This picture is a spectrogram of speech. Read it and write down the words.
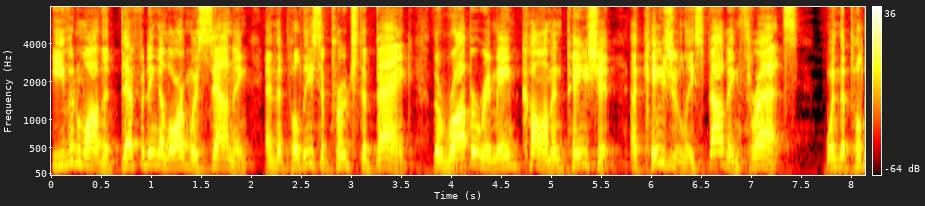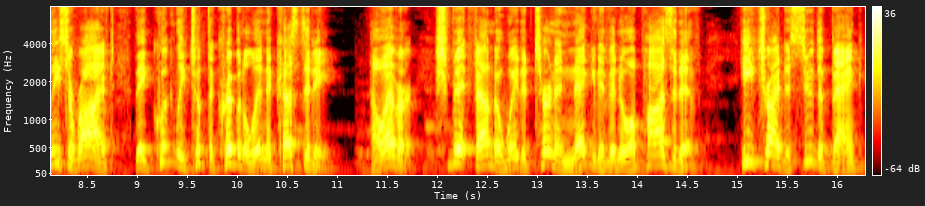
Even while the deafening alarm was sounding and the police approached the bank, the robber remained calm and patient, occasionally spouting threats. When the police arrived, they quickly took the criminal into custody. However, Schmidt found a way to turn a negative into a positive. He tried to sue the bank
